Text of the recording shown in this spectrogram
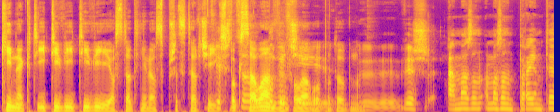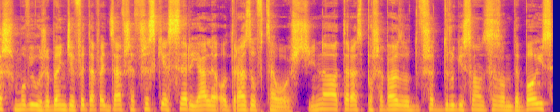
Kinect i TV TV ostatni raz przy starcie wiesz Xboxa co, One wywołało ci, podobno. Y, wiesz, Amazon, Amazon Prime też mówił, że będzie wydawać zawsze wszystkie seriale od razu w całości. No a teraz proszę bardzo, wszedł drugi sezon The Boys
